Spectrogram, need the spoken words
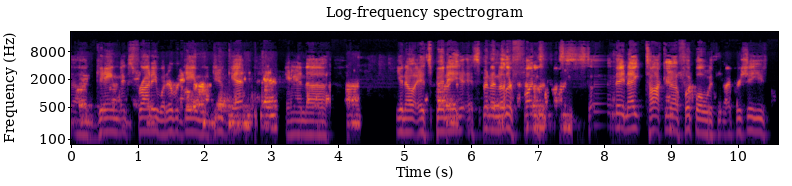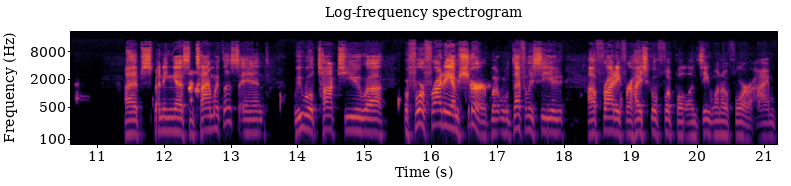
uh, game next Friday, whatever game we do get. And uh, you know, it's been a it's been another fun Sunday night talking uh, football with you. I appreciate you uh, spending uh, some time with us, and we will talk to you uh, before Friday, I'm sure, but we'll definitely see you uh, Friday for high school football on Z104. I'm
